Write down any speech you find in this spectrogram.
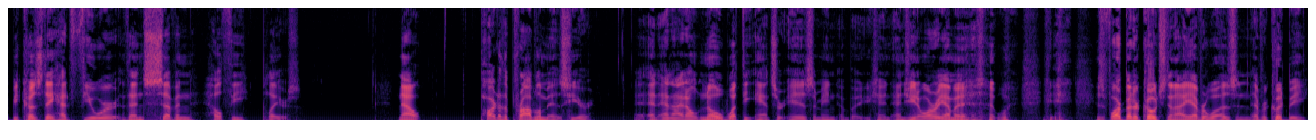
Because they had fewer than seven healthy players. Now, part of the problem is here and and I don't know what the answer is. I mean, and, and Geno Auriemma is, a far better coach than I ever was and ever could be.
